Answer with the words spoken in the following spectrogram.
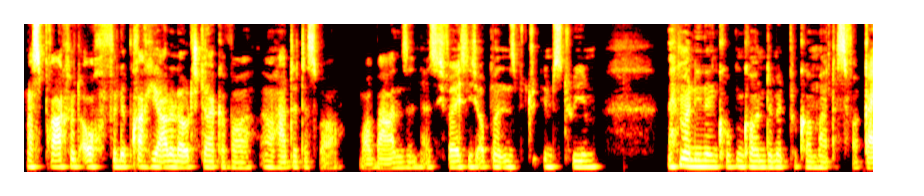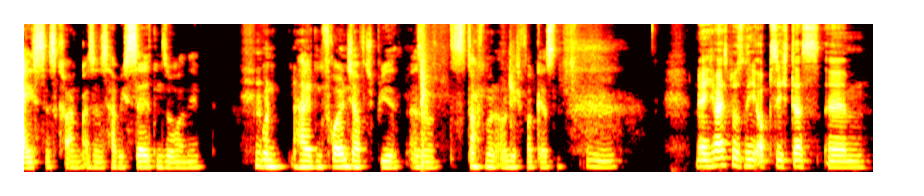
was Prag dort auch für eine brachiale Lautstärke war, äh, hatte, das war, war Wahnsinn. Also ich weiß nicht, ob man im Stream, wenn man ihnen gucken konnte, mitbekommen hat, das war geisteskrank. Also das habe ich selten so erlebt. Und halt ein Freundschaftsspiel. Also das darf man auch nicht vergessen. Mhm. Na, ich weiß bloß nicht, ob sich das ähm,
